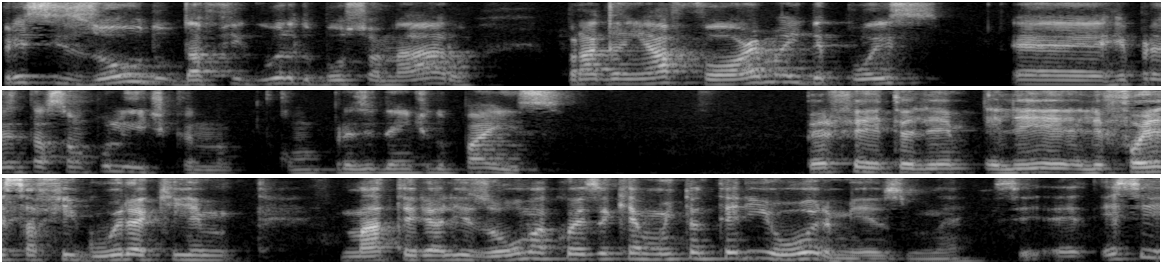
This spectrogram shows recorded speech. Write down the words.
precisou do, da figura do Bolsonaro para ganhar forma e depois é, representação política como presidente do país. Perfeito, ele, ele, ele foi essa figura que materializou uma coisa que é muito anterior mesmo, né? Esse, esse,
